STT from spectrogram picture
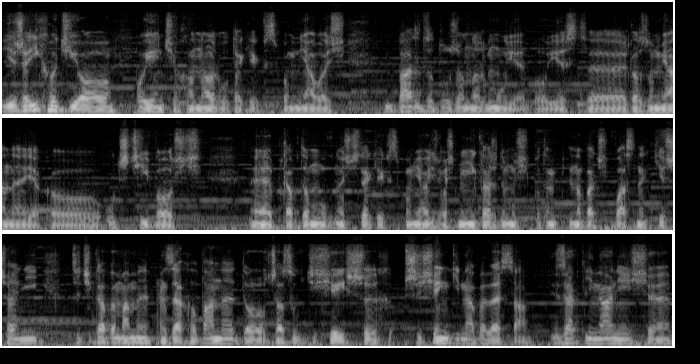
Jeżeli chodzi o pojęcie honoru, tak jak wspomniałeś, bardzo dużo normuje, bo jest e, rozumiane jako uczciwość, prawdomówność, tak jak wspomniałeś, właśnie nie każdy musi potem pilnować własnych kieszeni. Co ciekawe, mamy zachowane do czasów dzisiejszych przysięgi na Welesa, zaklinanie się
